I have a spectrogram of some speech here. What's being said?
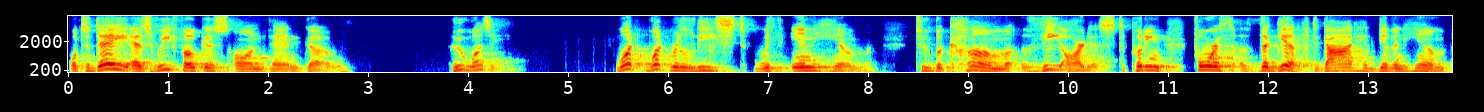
Well, today, as we focus on Van Gogh, who was he? What, what released within him to become the artist, putting forth the gift God had given him.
